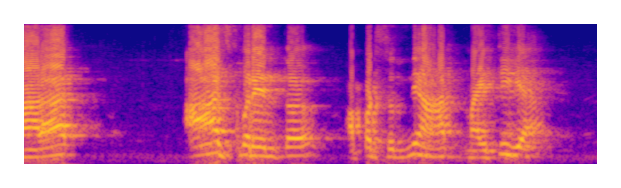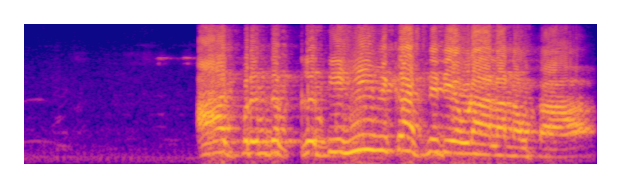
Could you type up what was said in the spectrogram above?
काळात आजपर्यंत आपण सज्ञ आहात माहिती घ्या. आजपर्यंत कधीही विकास निधी एवढा आला नव्हता.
